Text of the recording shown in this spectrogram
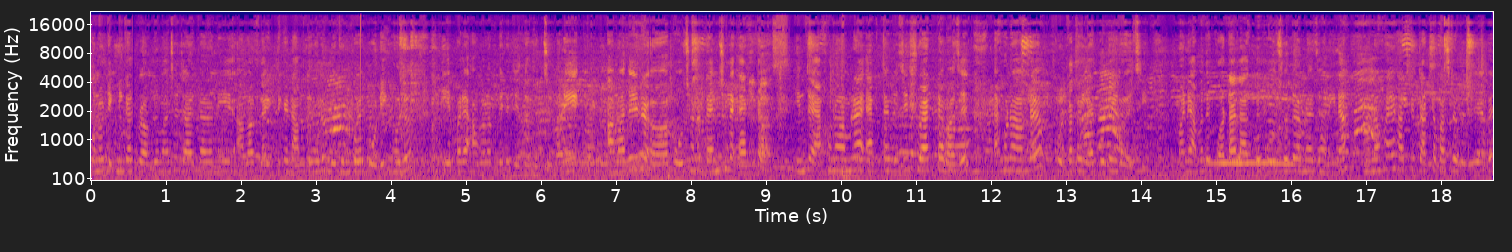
কোনো টেকনিক্যাল প্রবলেম আছে যার কারণে আবার ফ্লাইট থেকে নামতে হলো নতুন করে বোর্ডিং হলো। দিয়ে পরে আবার আমাদেরকে যেতে হচ্ছে। মানে আমাদের পৌঁছানোর টাইম ছিল একটা কিন্তু এখনও আমরা একটা বেজে শো একটা বাজে। এখনও আমরা কলকাতা এয়ারপোর্টেই রয়েছি। মানে আমাদের কটা লাগবে পৌঁছতে আমরা জানি না। মনে হয় আজকে চারটা, পাঁচটা বেজে যাবে।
